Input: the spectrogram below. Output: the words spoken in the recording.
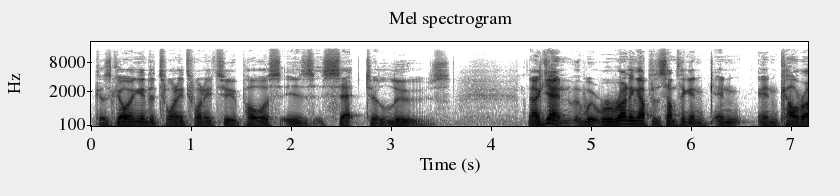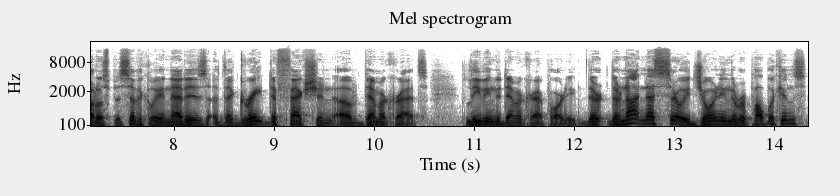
Because going into 2022, Polis is set to lose. Now, again, we're running up to something in, in, in Colorado specifically, and that is the great defection of Democrats leaving the Democrat Party. They're, they're not necessarily joining the Republicans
